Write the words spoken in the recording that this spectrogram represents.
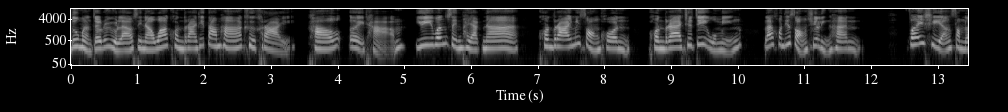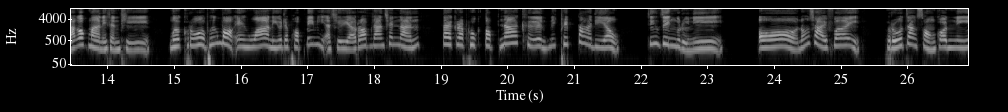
ดูเหมือนจะรู้อยู่แล้วสินะว่าคนร้ายที่ตามหาคือใคร เขาเอ่ยถามยุยเวันซินพยักหน้า คนร้ายมีสองคน คนแรกชื่อจี้อูหมิง และคนที่สองชื่อหลิงฮันเฟยเฉียงสำลักออกมาในทันที เมื่อครูเพิ่งบอกเองว่าในยุทธภพไม่มีอัจฉริยะรอบด้านเช่นนั้น แต่กลับถูกตบหน้าคืนในพริบตาเดียว จริงๆ หรือนี่ โอ้น้องชายเฟย รู้จักสองคนนี้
